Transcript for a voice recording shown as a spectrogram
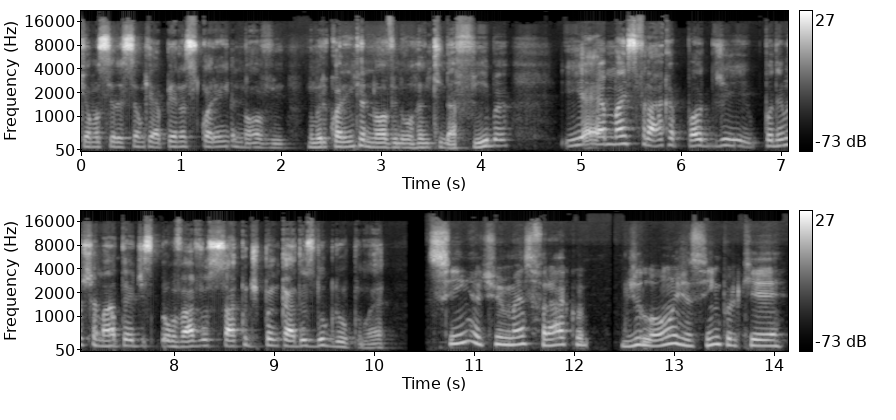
Que é uma seleção que é apenas 49, número 49 no ranking da FIBA, e é a mais fraca, pode, podemos chamar até de provável saco de pancadas do grupo, não é? Sim, é o time mais fraco de longe, assim, porque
